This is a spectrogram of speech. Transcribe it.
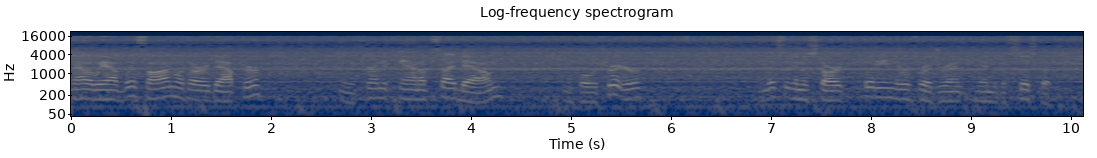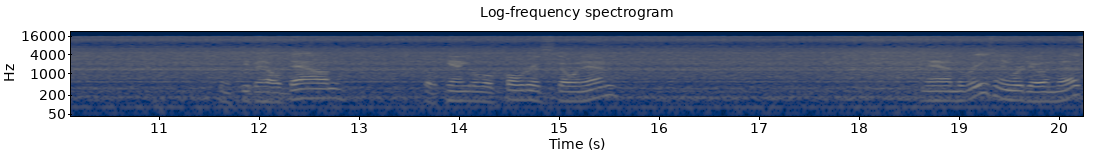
Now that we have this on with our adapter, I'm going to turn the can upside down and pull the trigger. And this is going to start putting the refrigerant into the system. I'm going to keep it held down so the can get a little colder as it's going in. And the reasoning we're doing this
